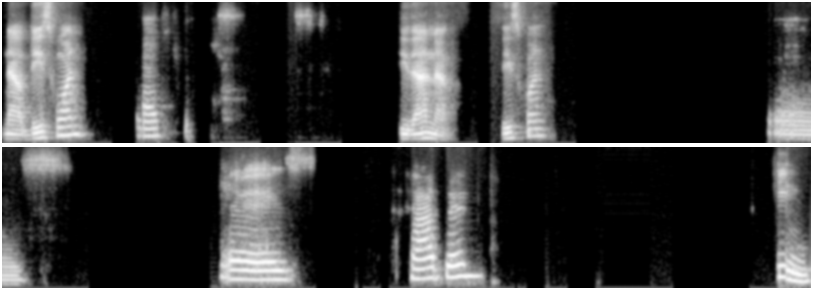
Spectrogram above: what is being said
Now this one, Didana. This one, Es, es happen. King.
